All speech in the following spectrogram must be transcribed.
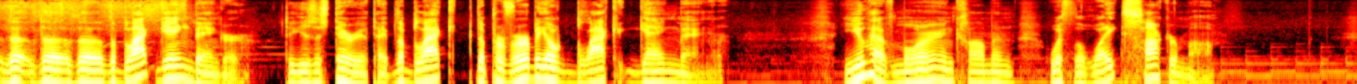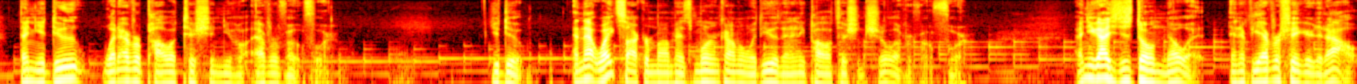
The the the the black gangbanger, to use a stereotype, the black the proverbial black gangbanger. You have more in common with the white soccer mom than you do whatever politician you will ever vote for. You do. And that white soccer mom has more in common with you than any politician she'll ever vote for. And you guys just don't know it. And if you ever figured it out,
